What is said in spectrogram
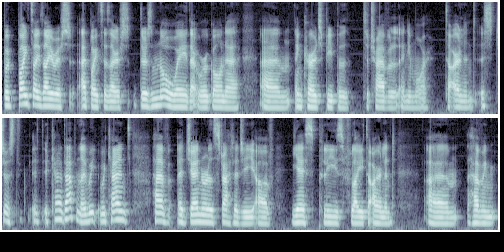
but Bite Size Irish at Bite Size Irish, there's no way that we're gonna um, encourage people to travel anymore to Ireland. It's just it, it can't happen. Like we, we can't have a general strategy of yes, please fly to Ireland. Um, having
